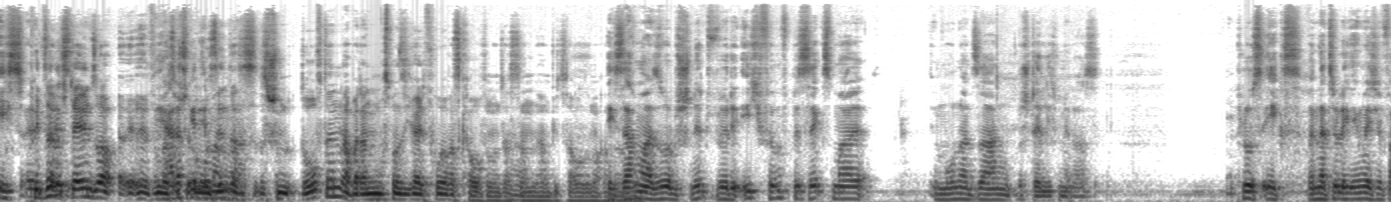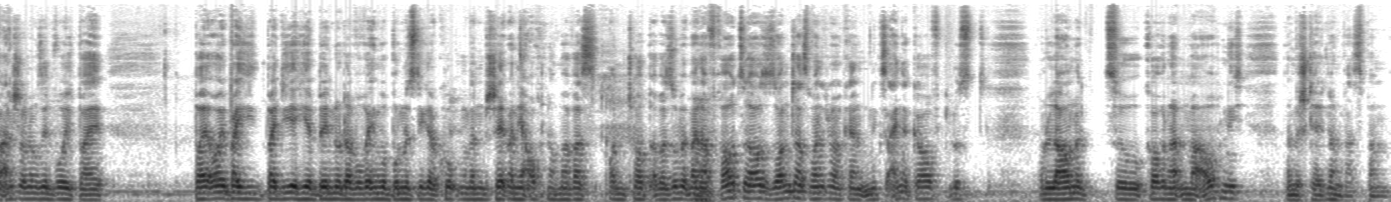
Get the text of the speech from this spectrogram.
Ich, Pizza bestellen, so, äh, wenn Ja, wir das so irgendwo sind, das ist schon doof dann, aber dann muss man sich halt vorher was kaufen und das dann irgendwie zu Hause machen. Ich sag mal so, im Schnitt würde ich fünf bis sechs Mal im Monat sagen, bestelle ich mir was. Plus X. Wenn natürlich irgendwelche Veranstaltungen sind, wo ich bei, bei, eu- bei, bei dir hier bin oder wo wir irgendwo Bundesliga gucken, dann bestellt man ja auch nochmal was on top. Aber so mit meiner Frau zu Hause, sonntags manchmal kein nichts eingekauft, Lust und Laune zu kochen hatten wir auch nicht. Dann bestellt man was beim,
